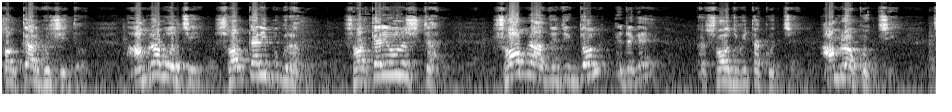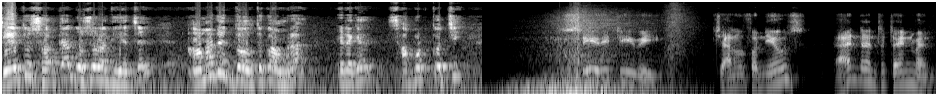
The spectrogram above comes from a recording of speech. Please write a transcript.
সরকার ঘোষিত। আমরা বলছি সরকারি প্রোগ্রাম। সরকারি অনুষ্ঠান। সব রাজনৈতিক দল এটাকে সহযোগিতা করছে। আমরাও করছি। যেহেতু সরকার ঘোষণা দিয়েছে, আমাদের দল থেকে আমরা এটাকে সাপোর্ট করছি। TV channel for news and entertainment.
